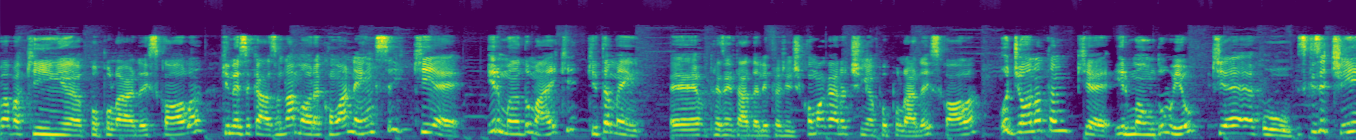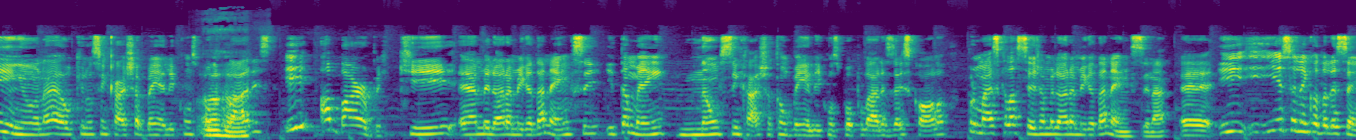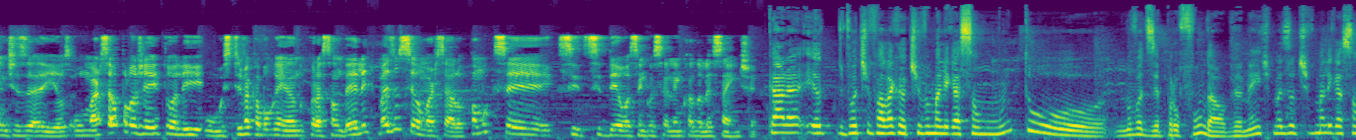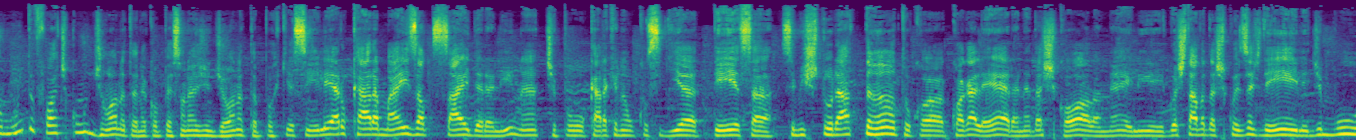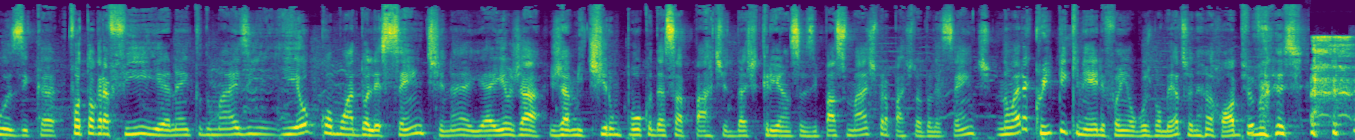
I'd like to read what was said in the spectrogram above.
babaquinha popular da escola, que nesse caso namora com a Nancy, que é irmã do Mike, que também é apresentada ali pra gente como a garotinha popular da escola. O Jonathan, que é irmão do Will, que é o esquisitinho, né? O que não se encaixa bem ali com os populares. E a Barbie, que é a melhor amiga da Nancy e também não se encaixa tão bem ali com os populares da escola, por mais que ela seja a melhor amiga da Nancy, né? É, e, e esse elenco adolescentes aí? O o Marcel, pelo jeito ali, o Steve acabou ganhando o coração dele. Mas o seu, Marcelo, como que você se, se deu assim com esse elenco adolescente? Cara, eu vou te falar que eu tive uma ligação muito. Não vou dizer profunda, obviamente, mas eu tive uma ligação muito forte com o Jonathan, né? Com o personagem Jonathan, porque assim, ele era o cara mais outsider ali, né? Tipo, o cara que não conseguia ter essa. se misturar tanto com a, com a galera, né? Da escola, né? Ele gostava das coisas dele, de música, fotografia, né? E tudo mais. E, e eu, como adolescente, né? E aí eu já, já me tiro um pouco dessa parte das crianças e passo mais pra parte do adolescente. Não era creepy que nem ele foi em alguns momentos, né? Óbvio, mas.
